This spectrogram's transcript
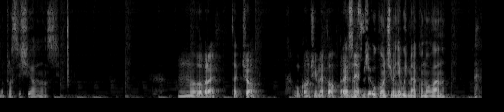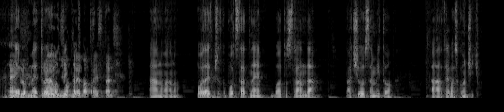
No proste šialenosť. No dobre, tak čo? Ukončíme to pre Ja myslím, že ukončíme, nebuďme ako Nolan. Nerobme trojhodinový treba prestať. Áno, áno. Povedali sme všetko podstatné, bola to sranda, páčilo sa mi to a treba skončiť.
